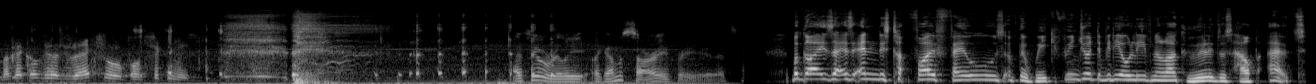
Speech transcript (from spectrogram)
Nachher kommt wieder diese Exo und ficken mich. I feel really like I'm sorry for you. That's But guys, that is the end this top 5 fails of the week. If you enjoyed the video, leaving a like really does help out.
